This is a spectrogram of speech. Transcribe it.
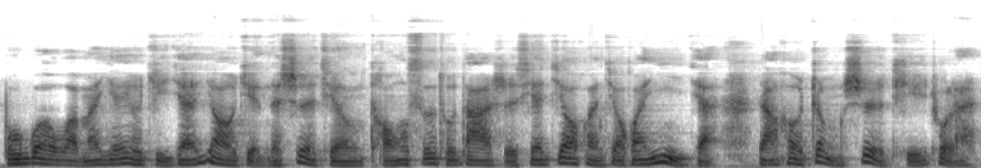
不过我们也有几件要紧的事情，同司徒大使先交换交换意见，然后正式提出来。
